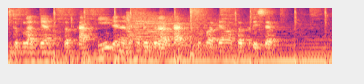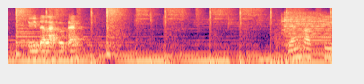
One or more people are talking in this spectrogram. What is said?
untuk latihan otot kaki dan ada satu gerakan untuk latihan otot tricep. Yuk kita lakukan. Yang kaki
